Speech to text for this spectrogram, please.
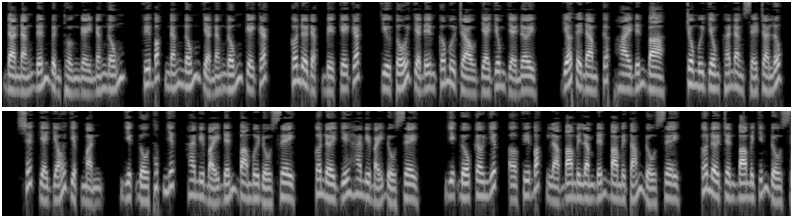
Đà Nẵng đến Bình Thuận ngày nắng nóng, phía Bắc nắng nóng và nắng nóng gây gắt, có nơi đặc biệt gây gắt, chiều tối và đêm có mưa rào và dông vài nơi, gió Tây Nam cấp 2 đến 3, trong mưa dông khả năng xảy ra lốc, xét và gió giật mạnh, nhiệt độ thấp nhất 27 đến 30 độ C, có nơi dưới 27 độ C. Nhiệt độ cao nhất ở phía Bắc là 35 đến 38 độ C, có nơi trên 39 độ C,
